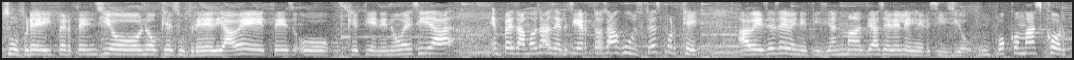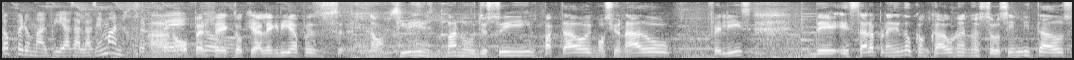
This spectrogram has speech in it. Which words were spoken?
sufre de hipertensión o que sufre de diabetes o que tiene obesidad, empezamos a hacer ciertos ajustes porque a veces se benefician más de hacer el ejercicio un poco más corto, pero más días a la semana. Perfecto. Ah, no, perfecto, qué alegría, pues, no, sí, hermano, yo estoy impactado, emocionado, feliz de estar aprendiendo con cada uno de nuestros invitados.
